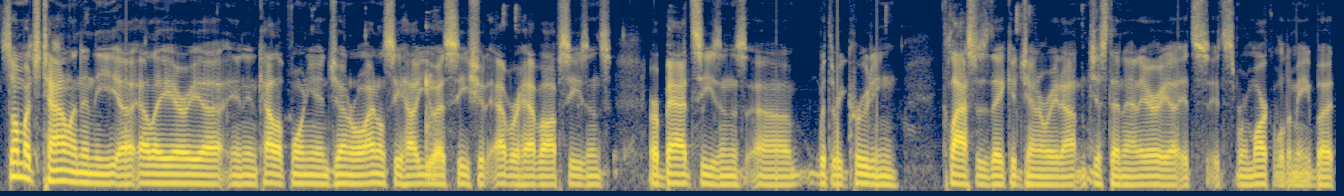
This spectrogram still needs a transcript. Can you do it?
So much talent in the uh, LA area and in California in general. I don't see how USC should ever have off seasons or bad seasons uh, with the recruiting classes they could generate out just in that area. It's it's remarkable to me, but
